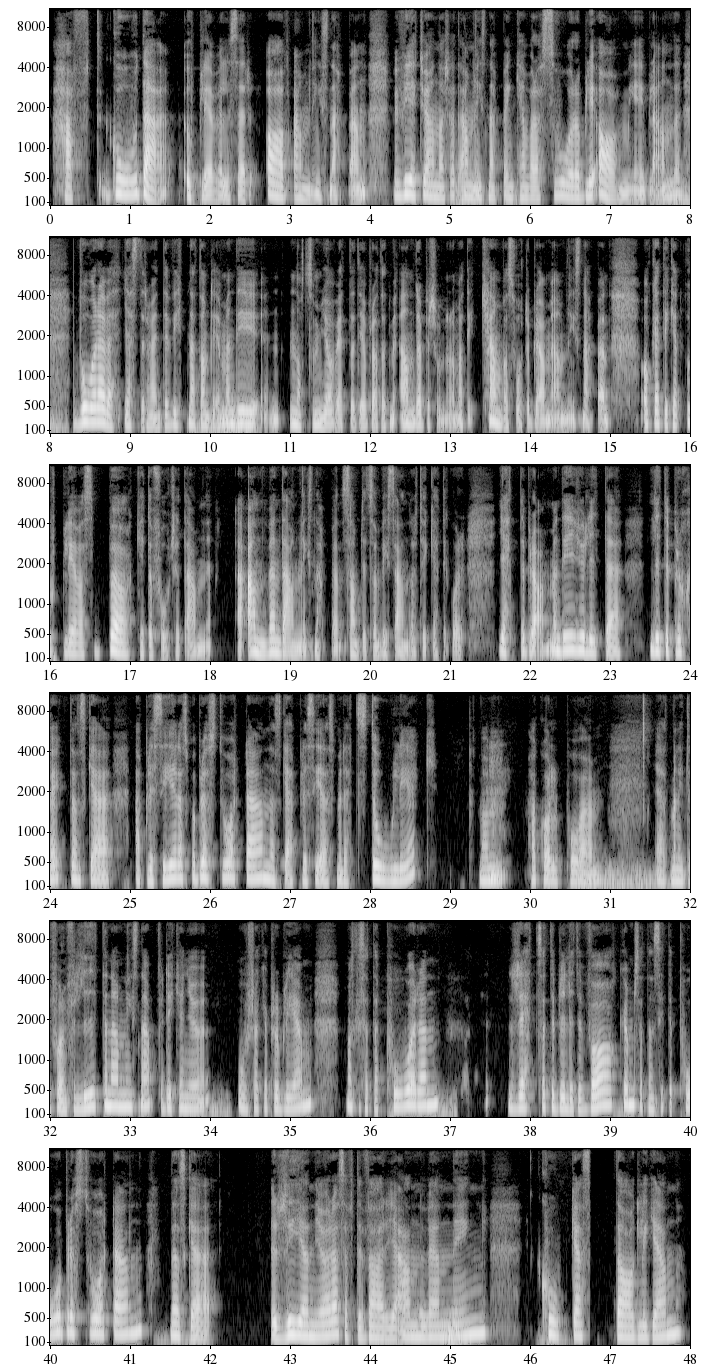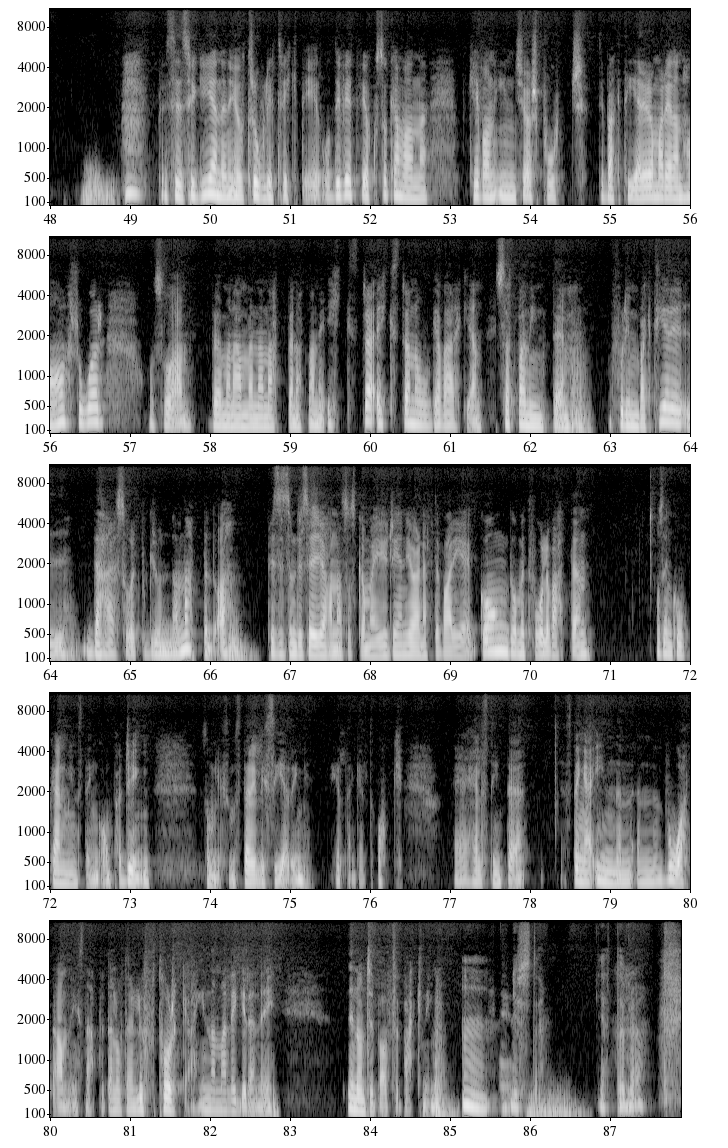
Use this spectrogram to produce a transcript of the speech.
haft goda upplevelser av amningsnappen. Vi vet ju annars att amningsnappen kan vara svår att bli av med ibland. Våra gäster har inte vittnat om det, men det är något som jag vet att jag har pratat med andra personer om, att det kan vara svårt att bli av med amningsnappen. Och att det kan upplevas bökigt att fortsätta amning, använda amningsnappen samtidigt som vissa andra tycker att det går jättebra. Men det är ju lite, lite projekt, den ska appliceras på bröstvårtan, den ska appliceras med rätt storlek. Man ha koll på eh, att man inte får en för liten amningsnapp, för det kan ju orsaka problem. Man ska sätta på den rätt så att det blir lite vakuum så att den sitter på bröstvårtan. Den ska rengöras efter varje användning, kokas dagligen. Precis, hygienen är otroligt viktig och det vet vi också kan vara en, kan vara en inkörsport till bakterier om man redan har sår. Och så um, behöver man använda nappen, att man är extra, extra noga verkligen. Så att man inte får in bakterier i det här såret på grund av nappen då. Precis som du säger Johanna så ska man ju rengöra den efter varje gång då med tvål och vatten. Och sen koka den minst en gång per dygn. Som liksom sterilisering helt enkelt. Och eh, helst inte stänga in en, en våt amningsnapp utan låta den lufttorka innan man lägger den i, i någon typ av förpackning. Mm, just det. Jättebra.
